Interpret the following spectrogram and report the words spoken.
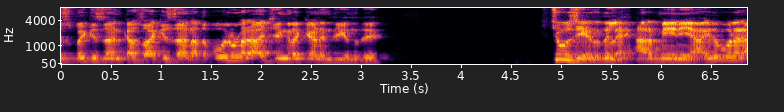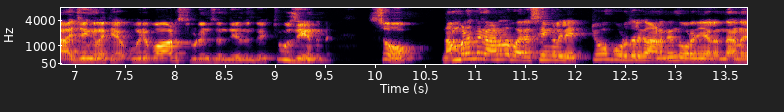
ഉസ്ബെക്കിസ്ഥാൻ കസാക്കിസ്ഥാൻ അതുപോലുള്ള രാജ്യങ്ങളൊക്കെയാണ് എന്ത് ചെയ്യുന്നത്? ചൂസ് ചെയ്യുന്നത് അല്ലേ? അർമേനിയ ഇതുപോലെ രാജ്യങ്ങളൊക്കെ ഒരുപാട് സ്റ്റുഡൻസ് എന്ത് ചെയ്യുന്നുണ്ട്? ചൂസ് ചെയ്യുന്നുണ്ട്. സോ നമ്മളിന്ന് കാണുന്ന പരസ്യങ്ങളിൽ ഏറ്റവും കൂടുതൽ കാണുന്നതെന്ന് പറഞ്ഞാൽ എന്താണ്?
